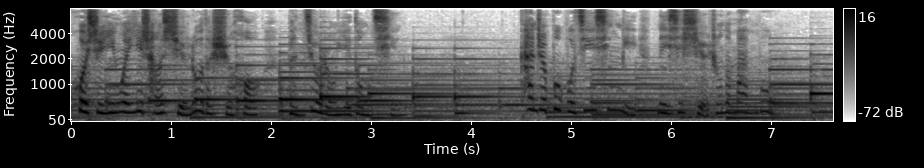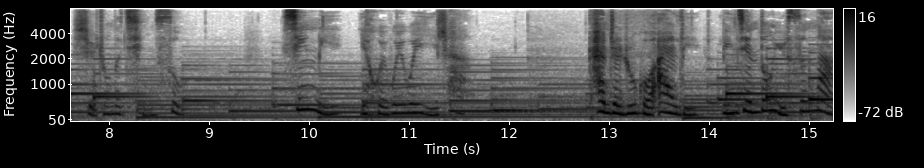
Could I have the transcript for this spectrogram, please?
或许因为一场雪落的时候本就容易动情，看着《步步惊心》里那些雪中的漫步，雪中的情愫，心里也会微微一颤。看着《如果爱》里林建东与孙娜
